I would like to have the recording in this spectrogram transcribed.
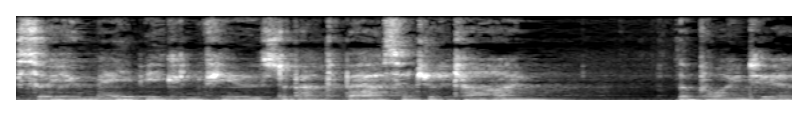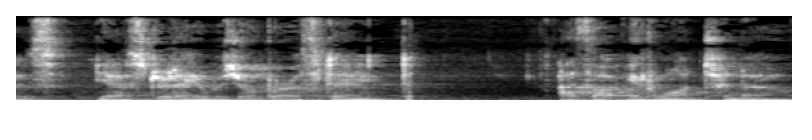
So you may be confused about the passage of time. The point is, yesterday was your birthday. I thought you'd want to know.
